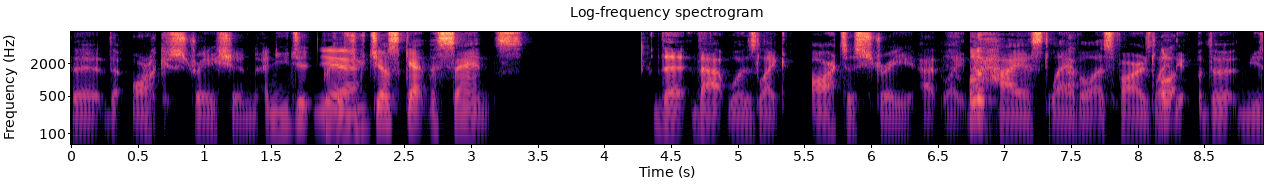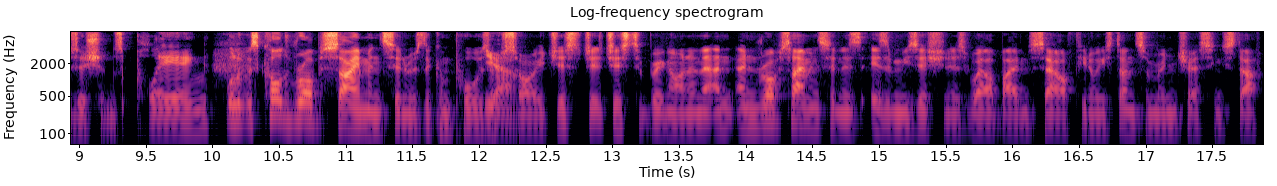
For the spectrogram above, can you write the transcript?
the the orchestration, and you just because Yeah. you just get the sense that that was like artistry at like Well, the it- highest uh, level as far as Well, like the, the musicians playing. Well, it was called Rob Simonsen was the composer. Yeah. Sorry, just, just just to bring on, and, and and Rob Simonsen is, is a musician as well by himself. You know, he's done some interesting stuff.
